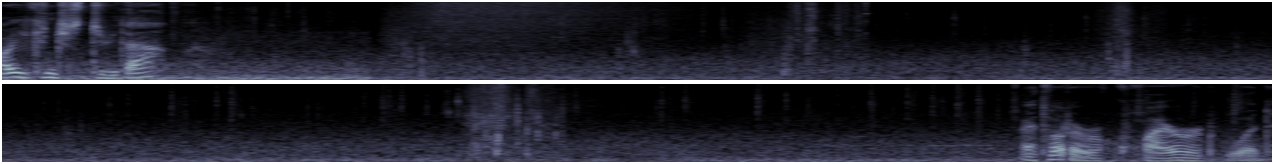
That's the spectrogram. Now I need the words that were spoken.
Oh, you can just do that? I thought it required wood.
